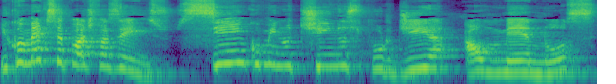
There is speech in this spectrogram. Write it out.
E como é que você pode fazer isso? Cinco minutinhos por dia, ao menos,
